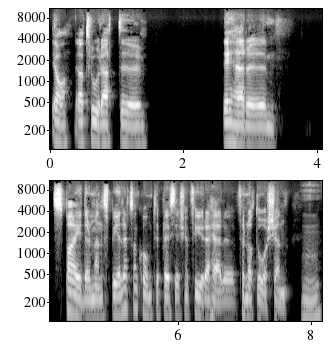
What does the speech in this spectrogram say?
Ja, jag tror att eh, det här eh, Spiderman-spelet som kom till Playstation 4 här eh, för något år sedan. Mm.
